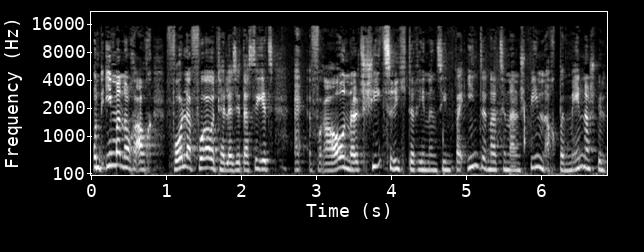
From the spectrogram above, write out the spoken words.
Und immer noch auch voller Vorurteile. Also, dass sie jetzt äh, Frauen als Schiedsrichterinnen sind bei internationalen Spielen, auch bei Männerspielen,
